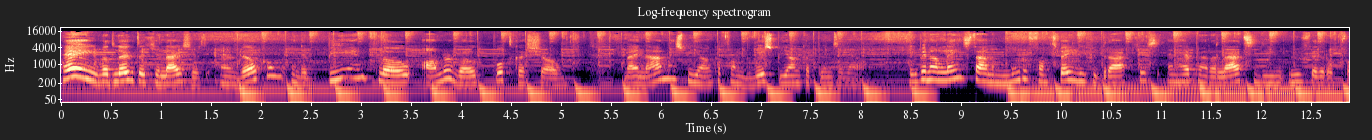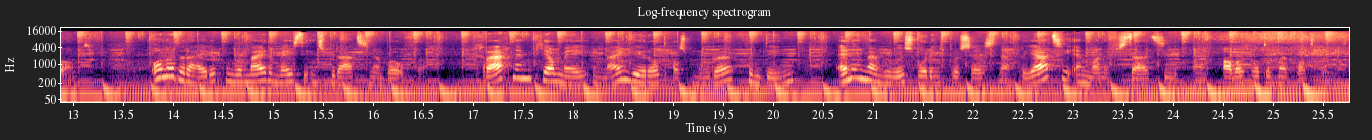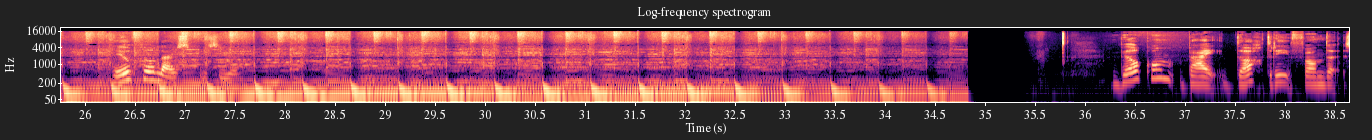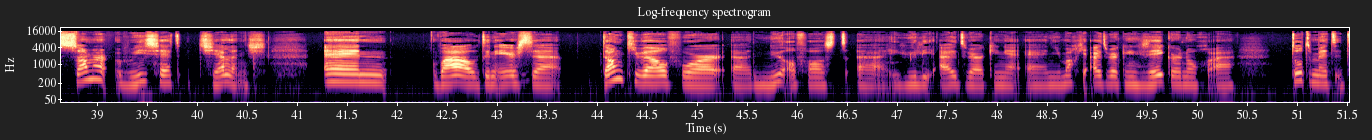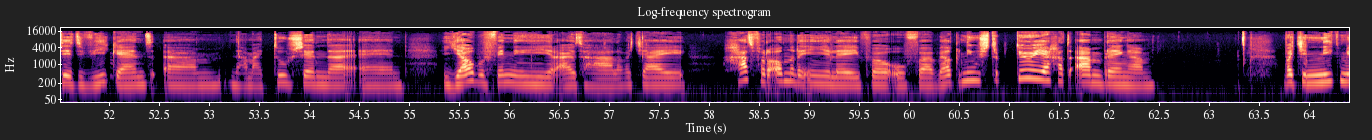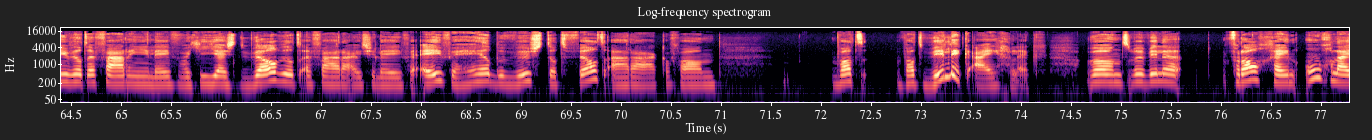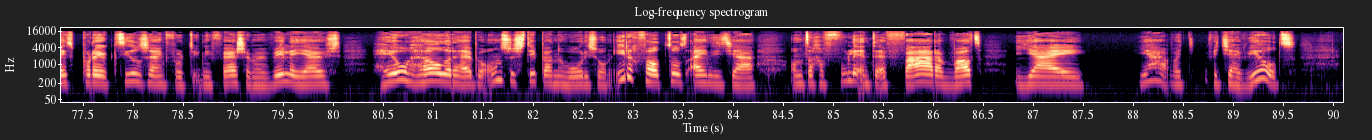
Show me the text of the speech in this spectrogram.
Hey, wat leuk dat je luistert en welkom in de Be Flow on the Road podcast show. Mijn naam is Bianca van bewustbianca.nl. Ik ben alleenstaande moeder van twee lieve draakjes en heb een relatie die een uur verderop woont. Onder het rijden komt bij mij de meeste inspiratie naar boven. Graag neem ik jou mee in mijn wereld als moeder, vriendin en in mijn bewustwordingsproces naar creatie en manifestatie en alles wat op mijn pad komt. Heel veel luisterplezier! Welkom bij dag 3 van de Summer Reset Challenge. En wauw, ten eerste dankjewel voor uh, nu alvast uh, jullie uitwerkingen. En je mag je uitwerking zeker nog uh, tot en met dit weekend um, naar mij toezenden. En jouw bevindingen hieruit halen. Wat jij gaat veranderen in je leven. Of welke nieuwe structuur jij gaat aanbrengen wat je niet meer wilt ervaren in je leven, wat je juist wel wilt ervaren uit je leven. Even heel bewust dat veld aanraken van wat, wat wil ik eigenlijk? Want we willen vooral geen ongeleid projectiel zijn voor het universum. We willen juist heel helder hebben onze stip aan de horizon. In ieder geval tot eind dit jaar. Om te gaan voelen en te ervaren wat jij, ja, wat, wat jij wilt.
